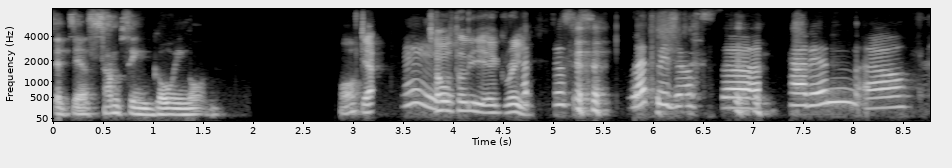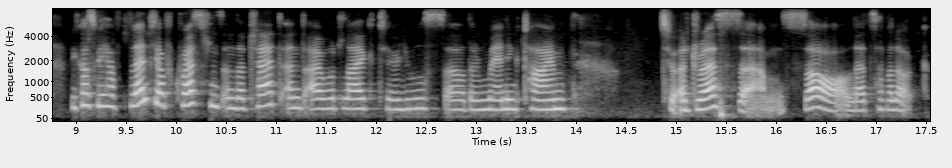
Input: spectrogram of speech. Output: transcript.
that there's something going on oh? yeah hey, totally agree just, let me just uh, cut in uh, because we have plenty of questions in the chat and I would like to use uh, the remaining time to address them. So let's have a look.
